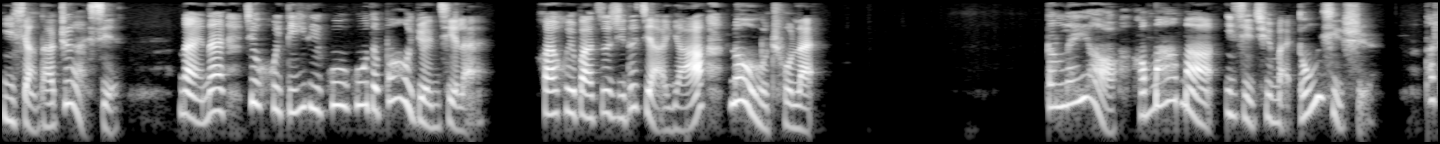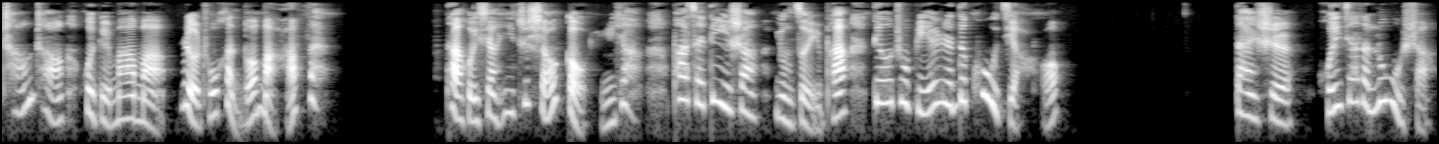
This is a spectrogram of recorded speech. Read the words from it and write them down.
一想到这些，奶奶就会嘀嘀咕咕地抱怨起来，还会把自己的假牙露出来。当雷奥和妈妈一起去买东西时，他常常会给妈妈惹出很多麻烦。他会像一只小狗一样趴在地上，用嘴巴叼住别人的裤脚。但是回家的路上，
